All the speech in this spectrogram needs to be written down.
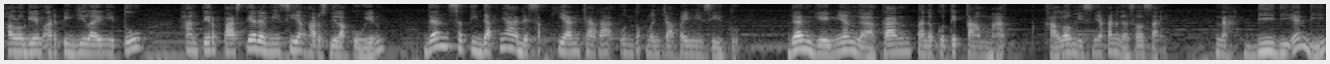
Kalau game RPG lain itu, hampir pasti ada misi yang harus dilakuin, dan setidaknya ada sekian cara untuk mencapai misi itu. Dan gamenya nggak akan tanda kutip tamat kalau misinya kan nggak selesai. Nah, di D&D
